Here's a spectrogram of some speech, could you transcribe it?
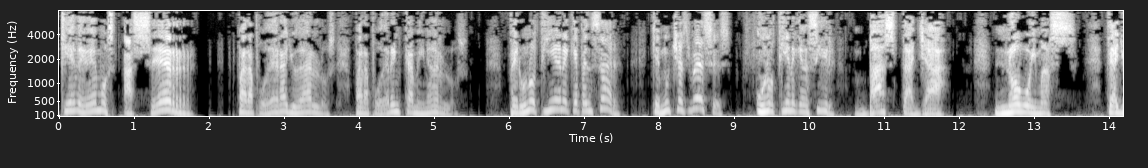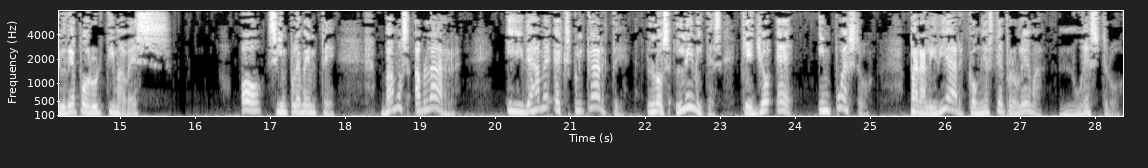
qué debemos hacer para poder ayudarlos, para poder encaminarlos. Pero uno tiene que pensar que muchas veces uno tiene que decir, basta ya, no voy más, te ayudé por última vez. O simplemente, vamos a hablar y déjame explicarte los límites que yo he impuesto para lidiar con este problema nuestro.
